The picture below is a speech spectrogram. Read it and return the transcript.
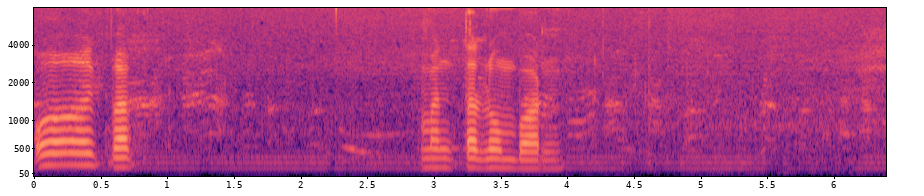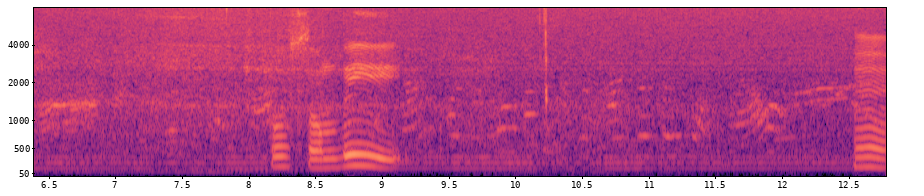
โอ้ยแบบ มันตะลุมบอลพวกซอมบี้ อืม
